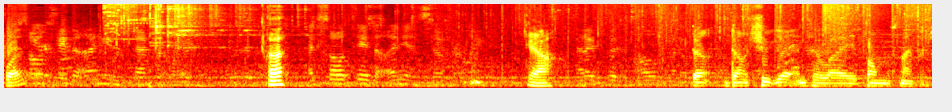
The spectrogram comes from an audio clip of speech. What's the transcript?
What? saute the onions separately. Huh? I saute the onions separately. Yeah. And I put all of them. Don't don't shoot yet until I foam the snipers.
